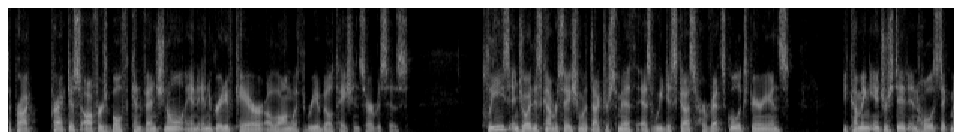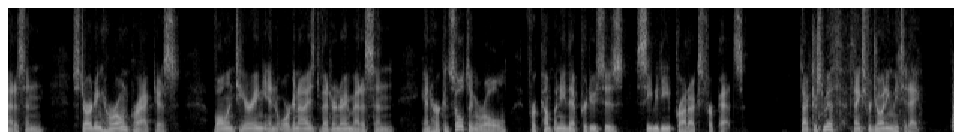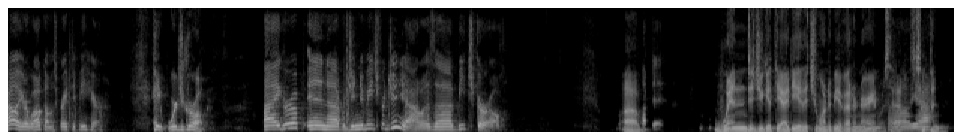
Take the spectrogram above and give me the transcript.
The pro- practice offers both conventional and integrative care along with rehabilitation services. Please enjoy this conversation with Dr. Smith as we discuss her vet school experience, becoming interested in holistic medicine, starting her own practice, volunteering in organized veterinary medicine, and her consulting role for a company that produces CBD products for pets. Dr. Smith, thanks for joining me today. Oh, you're welcome. It's great to be here. Hey, where'd you grow up? I grew up in uh, Virginia Beach, Virginia. I was a beach girl. Uh, Loved it. When did you get the idea that you wanted to be a veterinarian? Was that oh, yeah. something?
